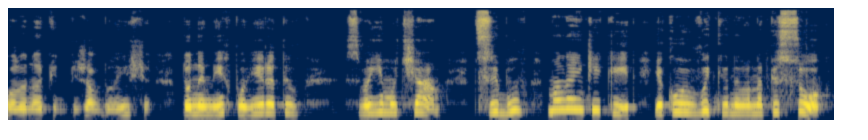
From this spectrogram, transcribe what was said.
Коли Ной підбіжав ближче, то не міг повірити в своїм очам. Це був маленький кит, якого викинуло на пісок.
